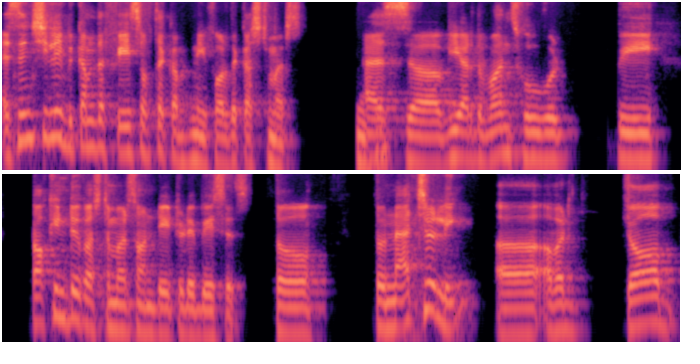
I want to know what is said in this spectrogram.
essentially become the face of the company for the customers, mm-hmm. as uh, we are the ones who would be talking to customers on day to day basis. So, so naturally, uh, our job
